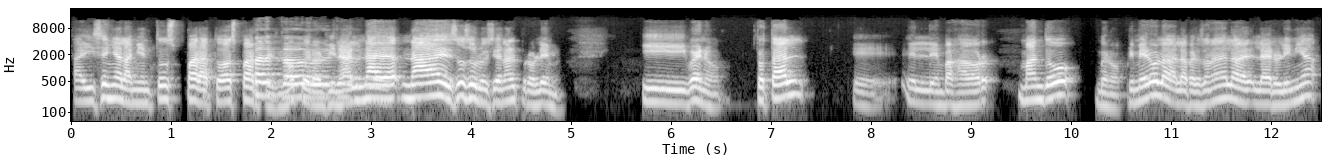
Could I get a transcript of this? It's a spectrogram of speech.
hay señalamientos para todas partes, ¿no? Pero al final nada, nada de eso soluciona el problema. Y bueno, total, eh, el embajador mandó bueno, primero la, persona de la, aerolínea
